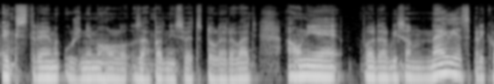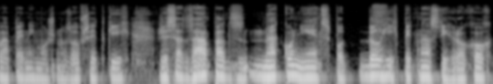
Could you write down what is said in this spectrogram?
extrém už nemohol západný svet tolerovať a on je povedal by som, najviac prekvapený možno zo všetkých, že sa Západ nakoniec po dlhých 15 rokoch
